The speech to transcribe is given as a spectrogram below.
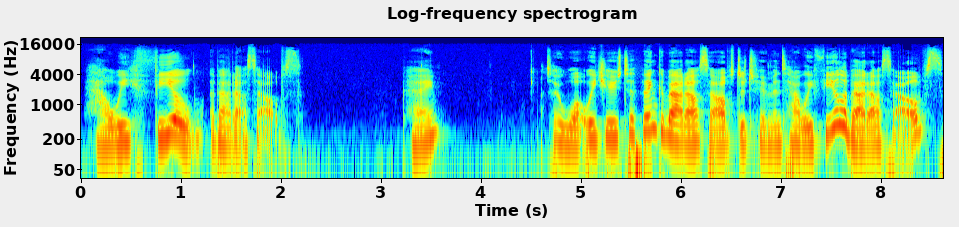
how we feel about ourselves. Okay? So, what we choose to think about ourselves determines how we feel about ourselves.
